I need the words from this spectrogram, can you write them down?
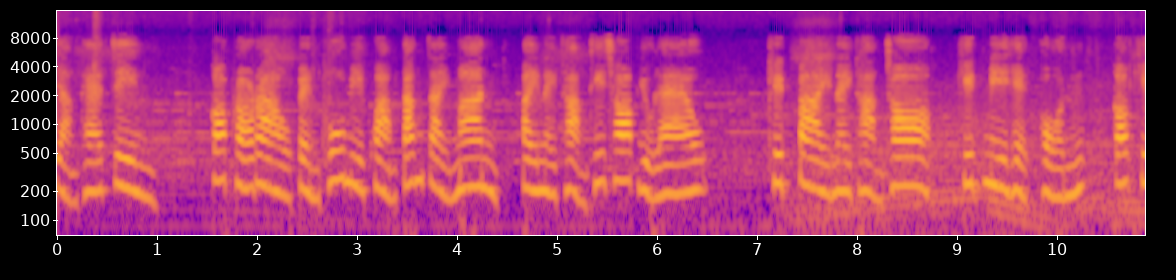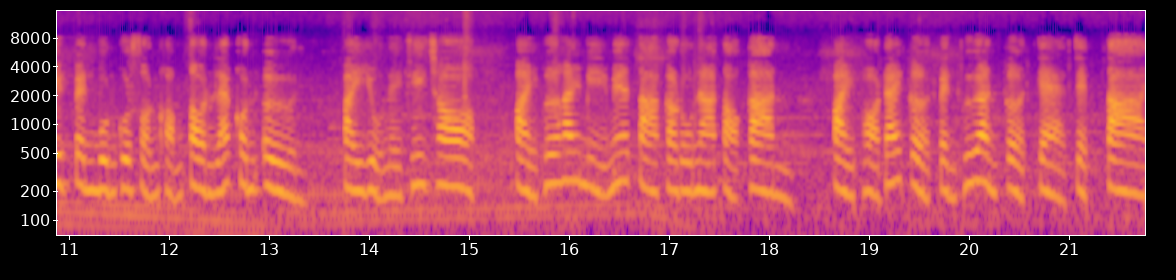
อย่างแท้จริง ก็เพราะเราเป็นผู้มีความตั้งใจมั่น ไปในทางที่ชอบอยู่แล้ว คิดไปในทางชอบ คิดมีเหตุผล ก็คิดเป็นบุญกุศลของตนและคนอื่น ไปอยู่ในที่ชอบ ไปเพื่อให้มีเมตตากรุณาต่อกัน ไปพอได้เกิดเป็นเพื่อนเกิดแก่เจ็บตาย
